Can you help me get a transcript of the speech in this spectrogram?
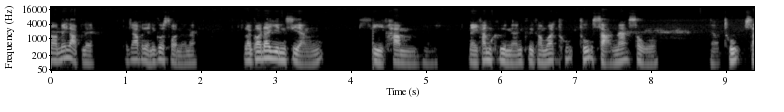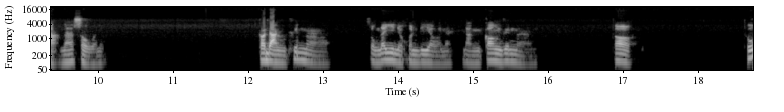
นอนไม่หลับเลย พระเจ้าพระเจ้านิโกศลนะนะแล้วก็ได้ยินเสียงสี่คำในค่ำคืนนั้น คือคำว่าทุทุสานาโส นะทุสานาโสเนี่ย ก็ดังขึ้นมา ทรงได้ยินอยู่คนเดียวนะ ดังกล้องขึ้นมา ก็ทุ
